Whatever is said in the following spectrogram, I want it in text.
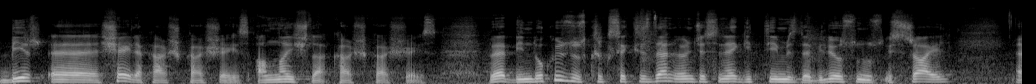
bir e, şeyle karşı karşıyayız, anlayışla karşı karşıyayız. Ve 1948'den öncesine gittiğimizde biliyorsunuz İsrail e,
